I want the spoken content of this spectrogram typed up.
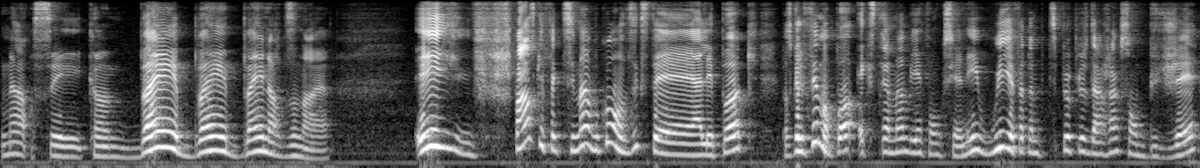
non, c'est comme ben, ben, ben ordinaire. Et je pense qu'effectivement, beaucoup ont dit que c'était à l'époque, parce que le film n'a pas extrêmement bien fonctionné. Oui, il a fait un petit peu plus d'argent que son budget,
